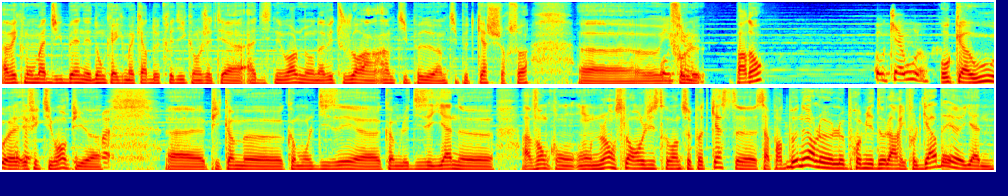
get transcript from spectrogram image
avec mon Magic Band et donc avec ma carte de crédit quand j'étais à, Disney World, mais on avait toujours un, petit, peu de, un petit peu de cash sur soi. Euh, il faut le. Pardon? Au cas où. Au cas où, effectivement. Puis, euh, euh, puis comme, euh, comme on le disait, comme le disait Yann, avant qu'on lance l'enregistrement de ce podcast, ça porte bonheur le, premier dollar. Il faut le garder, Yann.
